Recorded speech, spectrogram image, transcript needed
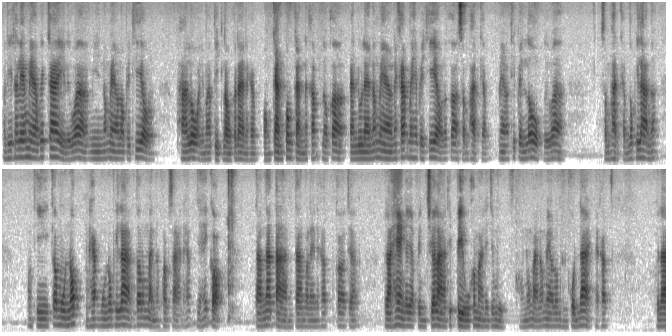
บางทีถ้าเลี้ยงแมวใกล้ๆ หรือว่ามีน้องแมวเราไปเที่ยวพาโรคอาจจะมาติดเราก็ได้นะครับ ของการป้องกันนะครับแล้วก็การดูแลน้องแมวนะครับ ไม่ให้ไปเที่ยวแล้วก็สัมผัสกับแมวที่เป็นโรคหรือว่าสัมผัสกับนกพิราบเนาะ บางทีก็มูลนกนะครับมูลนกพิราบต้องต้องหมั่นทำความสะอาดนะครับ อย่าให้เกาะตามหน้าตาลตามอะไรนะครับ ก็จะเวลาแห้งก็จะเป็นเชื้อราที่ปลิวเข้ามาในจมูกของน้องหมาน้องแมวรวมถึงคนได้นะครับ เวลา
